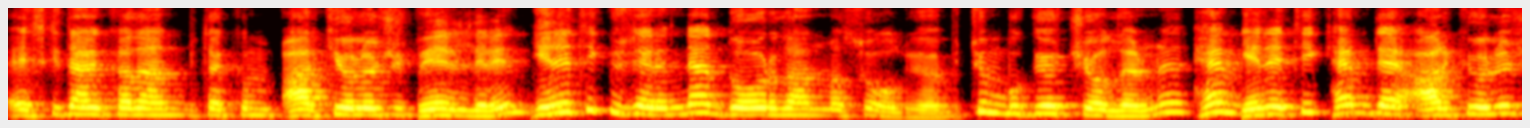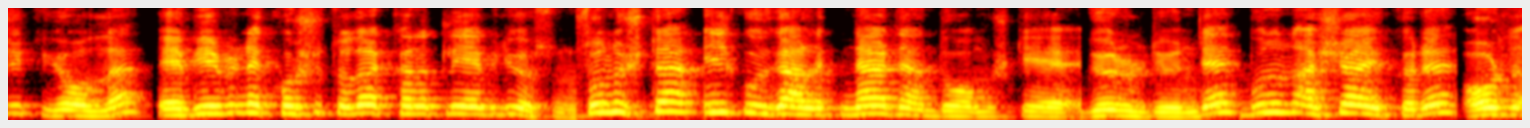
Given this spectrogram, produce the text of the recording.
eskiden kalan bir takım arkeolojik verilerin genetik üzerinden doğrulanması oluyor. Bütün bu göç yollarını hem genetik hem de arkeolojik yolla e, birbirine koşut olarak kanıtlayabiliyorsunuz. Sonuçta ilk uygarlık nereden doğmuş diye görüldüğünde bunun aşağı yukarı orada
